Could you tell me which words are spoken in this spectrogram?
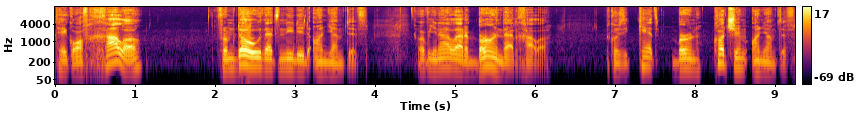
take off challah from dough that's needed on Yom Tif. However, you're not allowed to burn that challah because you can't burn kachim on Yom Tif.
